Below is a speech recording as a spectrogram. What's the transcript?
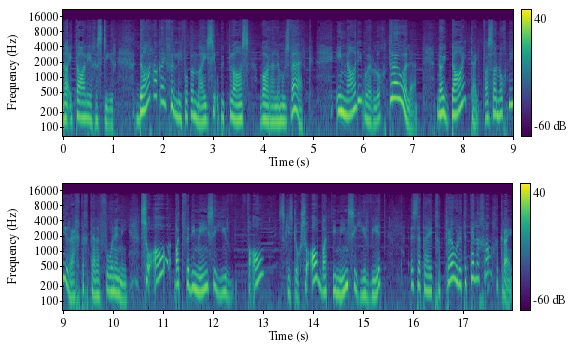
na Italië gestuur. Daar raak hy verlief op 'n meisie op die plaas waar hulle moes werk. En na die oorlog trou hulle. Nou daai tyd was daar nog nie regtig telefone nie. So al wat vir die mense hier veral, skus tog, so al wat die mense hier weet, is dat hy het getrou en het 'n telegram gekry.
